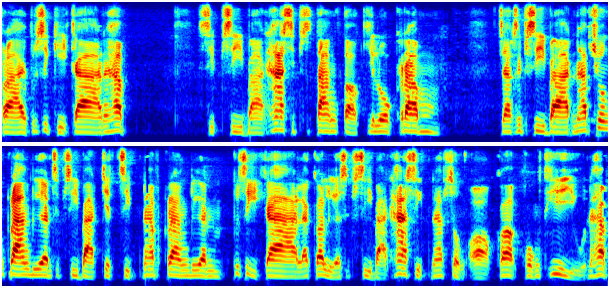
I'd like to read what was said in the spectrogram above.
ปลายพฤศจิกายนนะครับ 14 บาท 50 สตางค์ต่อกิโลกรัม จาก 14 บาทนะครับ ช่วงกลางเดือน 14 บาท 70 นะครับ กลางเดือนพฤศจิกาแล้วก็เหลือ 14 บาท 50 นะครับ ส่งออกก็คงที่อยู่นะครับ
